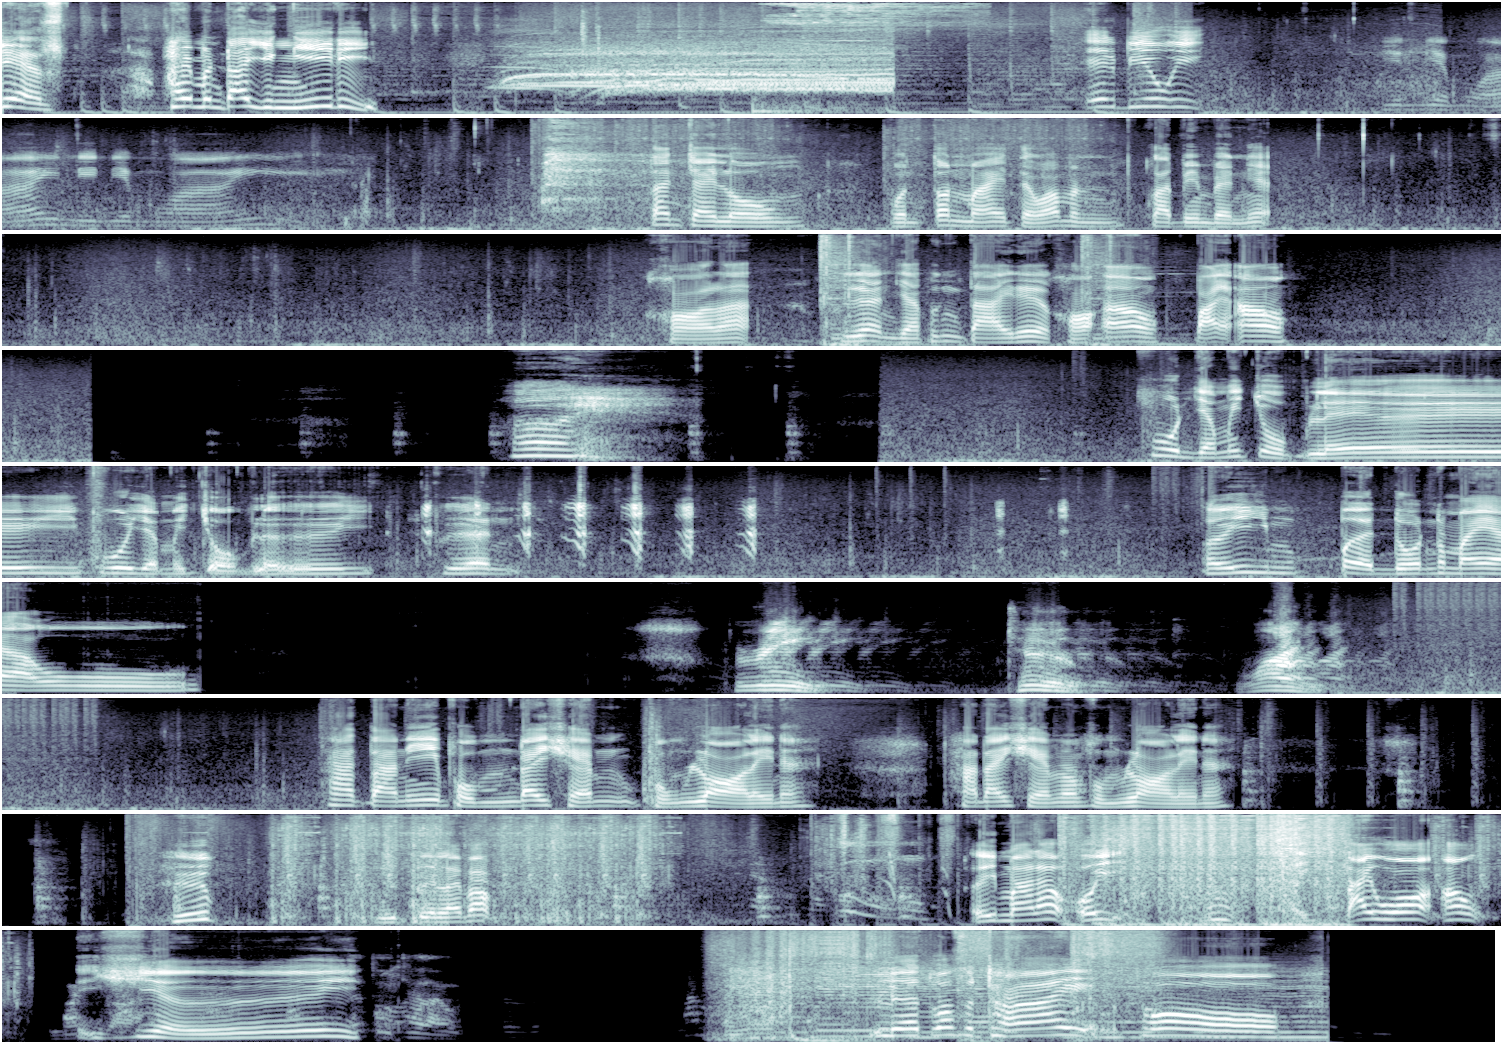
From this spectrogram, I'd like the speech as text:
yes ให้มันได้อย่างนี้ดิ เอ็ดบิวอีก เนียนเนียมไว้เนียนเนียมไว้ ตั้งใจลงบนต้นไม้แต่ว่ามันกลายเป็นแบบเนี้ย ขอละ เพื่อนอย่าเพิ่งตายเด้อขอเอาไปเอาเฮ้ย พูดยังไม่จบเลย พูดยังไม่จบเลย เพื่อนเฮ้ยมึงเปิดโดนทำไมอะโอ้ Three, two, one. ถ้าตอนนี้ผมได้แชมป์ผมหล่อเลยนะ ถ้าได้แชมป์แล้วผมหล่อเลยนะฮึบมีปืนอะไรบ้าง เอ้ยมาแล้วโอ้ยอืมไอ้ไตวอเอาไอ้เหี้ยเอ้ยเหลือตัวสุดท้ายโธ่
